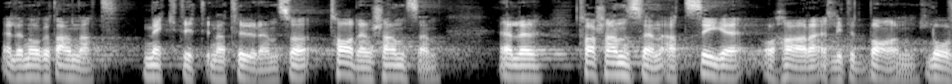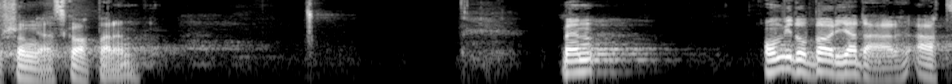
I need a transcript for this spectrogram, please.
eller något annat mäktigt i naturen, så ta den chansen. Eller ta chansen att se och höra ett litet barn lovsjunga skaparen. Men om vi då börjar där att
